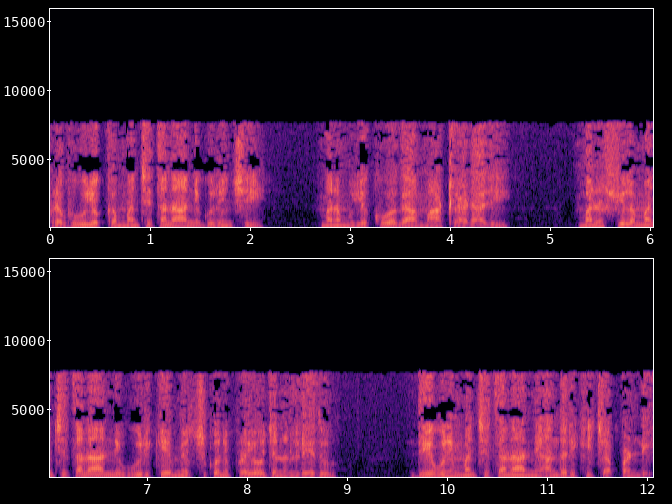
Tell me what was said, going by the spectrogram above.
ప్రభువు యొక్క మంచితనాన్ని గురించి మనము ఎక్కువగా మాట్లాడాలి. మనుష్యుల మంచితనాన్ని ఊరికే మెచ్చుకొని ప్రయోజనం లేదు. దేవుని మంచితనాన్ని అందరికీ చెప్పండి.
